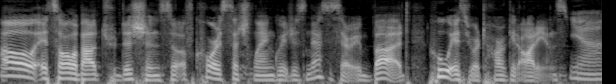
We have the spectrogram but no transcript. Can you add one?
oh, it's all about tradition, so of course such language is necessary. But who is your target audience? Yeah.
